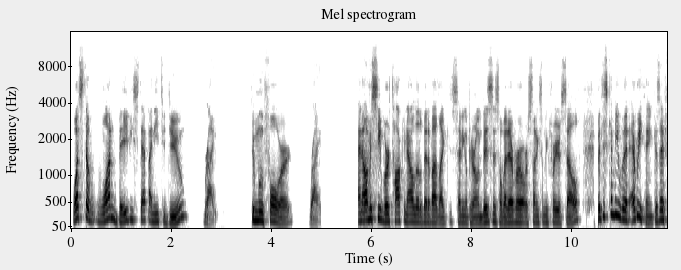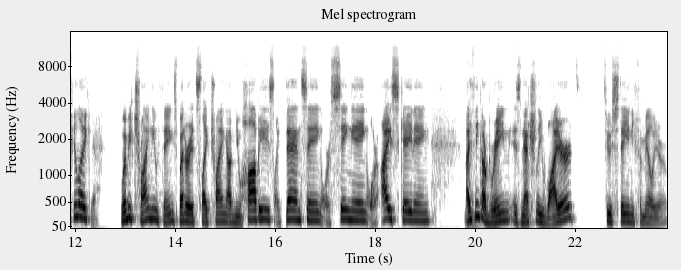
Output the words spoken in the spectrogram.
What's the one baby step I need to do? Right. To move forward. Right. And right. obviously, we're talking now a little bit about like setting up your own business or whatever, or starting something for yourself. But this can be with everything because I feel like yeah when we try new things, whether it's like trying out new hobbies like dancing or singing or ice skating, mm-hmm. I think our brain is naturally wired to stay in the familiar.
